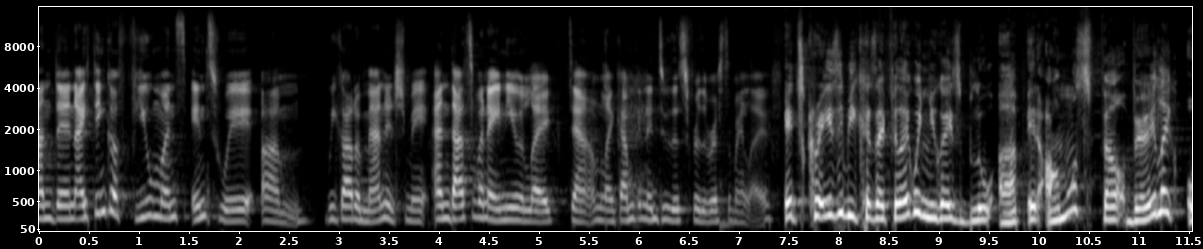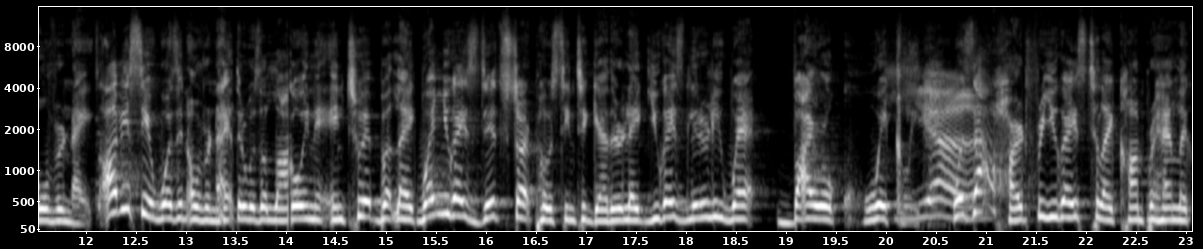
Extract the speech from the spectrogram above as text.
And then I think a few months into it, um, we got a management, and that's when I knew, like, damn, like I'm gonna do this for the rest of my life. It's crazy because I feel like when you guys blew up, it almost felt very like overnight. Obviously, it wasn't overnight. There was a lot going into it, but like when you guys did start posting together, like you guys literally went viral quickly. Yeah. Was that hard for you guys to like comprehend like,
